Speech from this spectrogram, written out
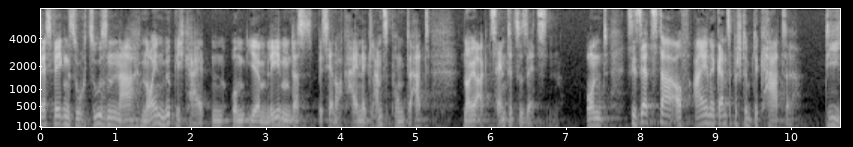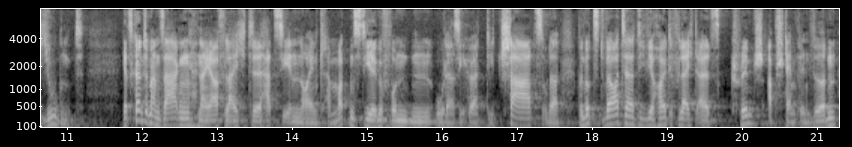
Deswegen sucht Susan nach neuen Möglichkeiten, um ihrem Leben, das bisher noch keine Glanzpunkte hat, neue Akzente zu setzen. Und sie setzt da auf eine ganz bestimmte Karte, die Jugend. Jetzt könnte man sagen, naja, vielleicht äh, hat sie einen neuen Klamottenstil gefunden oder sie hört die Charts oder benutzt Wörter, die wir heute vielleicht als cringe abstempeln würden.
